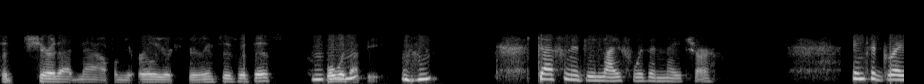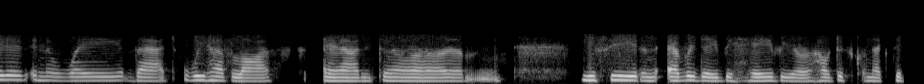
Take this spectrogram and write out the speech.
to share that now from your earlier experiences with this mm-hmm. what would mm-hmm. that be mm-hmm. Definitely life within nature. Integrated in a way that we have lost and um, you see it in everyday behavior how disconnected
